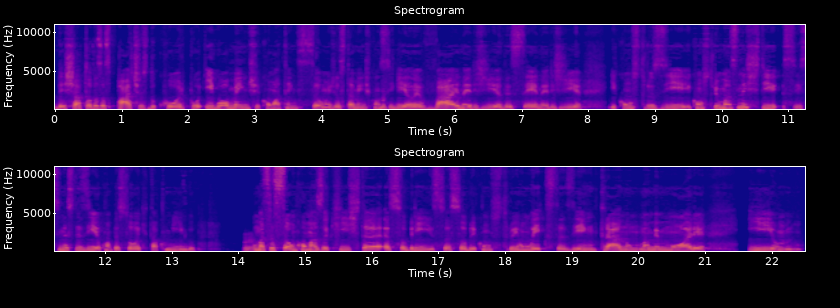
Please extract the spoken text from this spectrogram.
deixar todas as partes do corpo igualmente com atenção, é justamente conseguir elevar a energia, descer a energia e construir, construir uma sinestesia com a pessoa que está comigo. Uhum. Uma sessão com masoquista é sobre isso, é sobre construir um êxtase, entrar numa memória e um,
